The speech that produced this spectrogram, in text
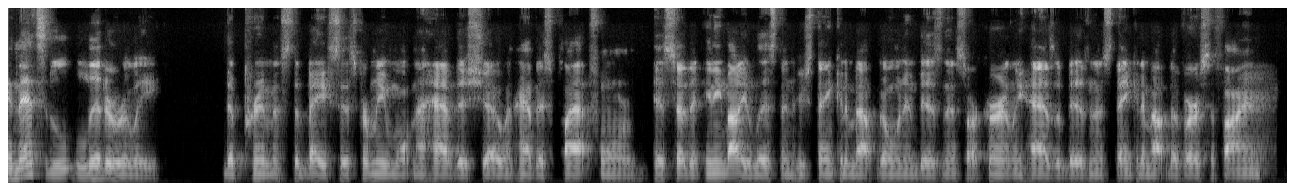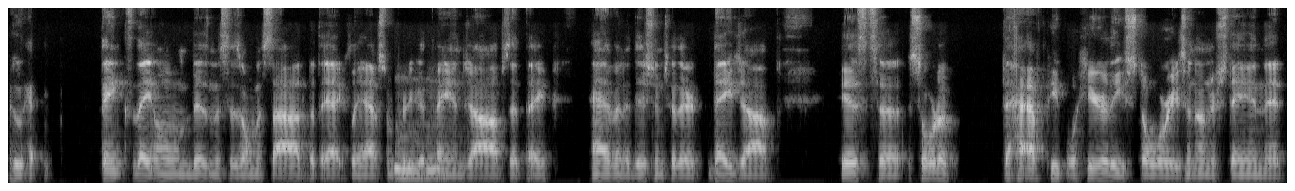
And that's literally the premise, the basis for me wanting to have this show and have this platform is so that anybody listening who's thinking about going in business or currently has a business, thinking about diversifying, who ha- thinks they own businesses on the side, but they actually have some pretty mm-hmm. good paying jobs that they have in addition to their day job, is to sort of to have people hear these stories and understand that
